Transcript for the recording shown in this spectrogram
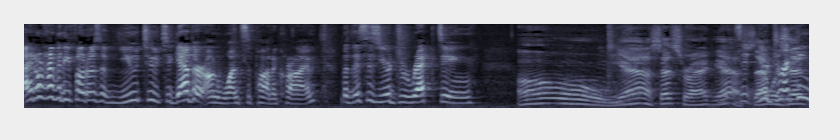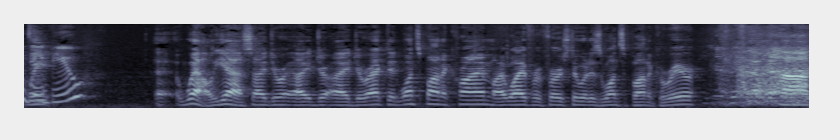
I don't have any photos of you two together on Once Upon a Crime, but this is your directing. Oh, yes, that's right. Yes, that your was directing. We- debut? Uh, well, yes, I, dir- I, dir- I directed Once Upon a Crime. My wife refers to it as Once Upon a Career. Uh,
